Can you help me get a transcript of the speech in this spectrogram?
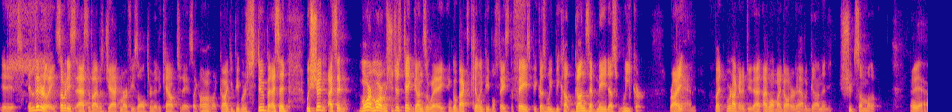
idiots. It literally, somebody asked if I was Jack Murphy's alternate account today. It's like, oh my God, you people are stupid. I said, we shouldn't. I said, more and more, we should just take guns away and go back to killing people face to face because we've become, guns have made us weaker, right? Man. But we're not going to do that. I want my daughter to have a gun and shoot some mother. Yeah.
